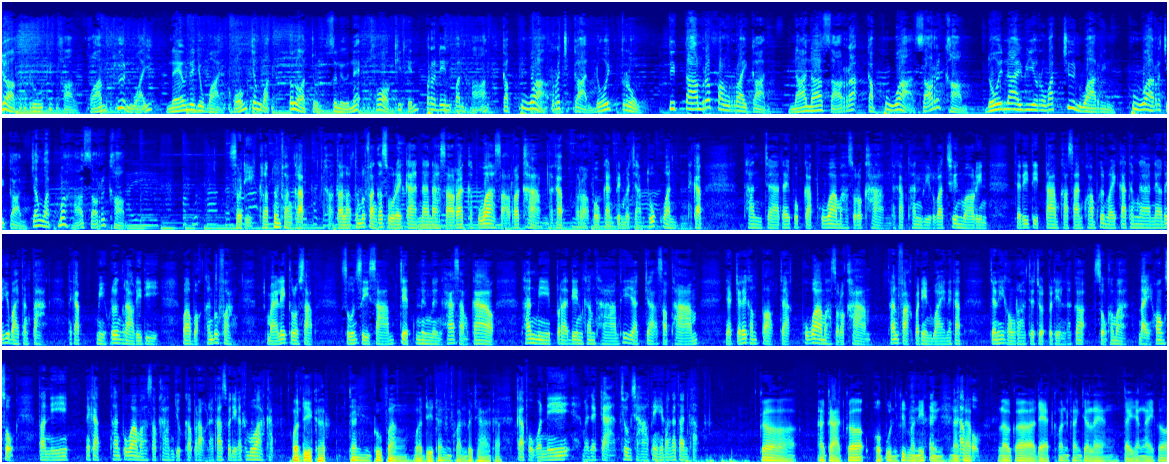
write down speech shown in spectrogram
อยากรู้ทิศทางความเคลื่อนไหว แนวนโยบายของจังหวัด ตลอดจนเสนอแนะข้อคิดเห็นประเด็นปัญหากับผู้ว่าราชการโดยตรง ติดตามรับฟังรายการ นานาสาระกับผู้ว่าสารคาม โดยนายวีรวัตรชื่นวาริน ผู้ว่าราชการจังหวัดมหาสารคามสวัสดีครับท่านผู้ฟังครับขอต้อนรับท่านผู้ฟังเข้าสู่รายการนานาสาระกับผู้ว่าสารคามนะครับเราพบกันเป็นประจำทุกวันนะครับ ท่านจะได้พบกับผู้ว่ามหาสารคามนะครับ ท่านวีรวัตรชื่นวาริน จะได้ติดตามข่าวสารความเคลื่อนไหวการทำงานแนวนโยบายต่างๆนะครับ มีเรื่องราวดีๆ มาบอกท่านผู้ฟัง หมายเลขโทรศัพท์ 043711539 ท่านมีประเด็นคำถามที่อยากจะสอบถาม อยากจะได้คำตอบจากผู้ว่ามหาสารคาม ท่านฝากประเด็นไว้นะครับเจ้าหน้าที่ของเราจะจดประเด็นแล้วก็ส่งเข้ามาในห้องส่ง ตอนนี้นะครับท่านผู้ว่ามหาสารคามอยู่กับเราแล้วครับ สวัสดีครับท่านผู้ว่าครับ สวัสดีครับ ท่านผู้ฟังสวัสดีท่านขวัญประชาครับกับผมวันนี้บรรยากาศช่วงเช้าเป็นไงบ้างครับท่านครับ ก็อากาศก็อบอุ่นขึ้นมานิดนึงนะคครัรับบผมแล้วก็แดดค่อนข้างจะแรง แต่ยังไงก็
